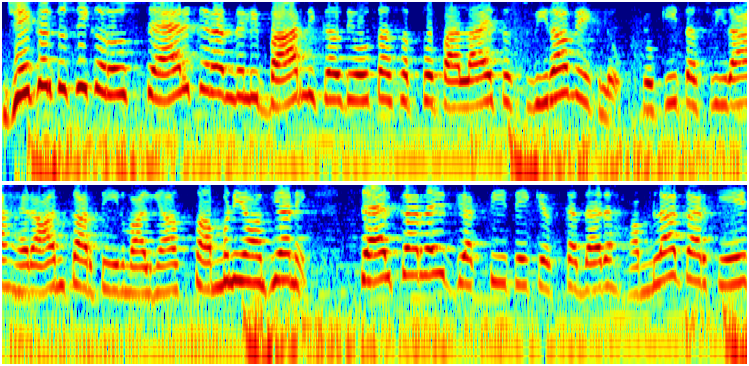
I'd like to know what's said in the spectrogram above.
ਜੇਕਰ ਤੁਸੀਂ ਘਰੋਂ ਸੈਰ ਕਰਨ ਦੇ ਲਈ ਬਾਹਰ ਨਿਕਲਦੇ ਹੋ, ਤਾਂ ਸਭ ਤੋਂ ਪਹਿਲਾਂ ਇਹ ਤਸਵੀਰਾਂ ਵੇਖ ਲਓ, ਕਿਉਂਕਿ ਤਸਵੀਰਾਂ ਹੈਰਾਨ ਕਰ ਦੇਣ ਵਾਲੀਆਂ ਸਾਹਮਣੇ ਆਉਂਦੀਆਂ ਨੇ। ਸੈਰ ਕਰ ਰਹੇ ਵਿਅਕਤੀ ਤੇ ਕਿਸ ਕਦਰ ਹਮਲਾ ਕਰਕੇ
